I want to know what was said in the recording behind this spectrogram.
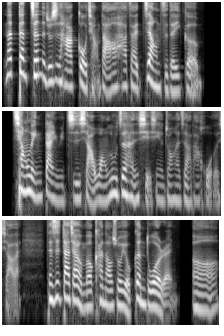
那但真的就是他够强大，然后他在这样子的一个枪林弹雨之下，网络这很血腥的状态之下，他活了下来。但是大家有没有看到说有更多的人？呃，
